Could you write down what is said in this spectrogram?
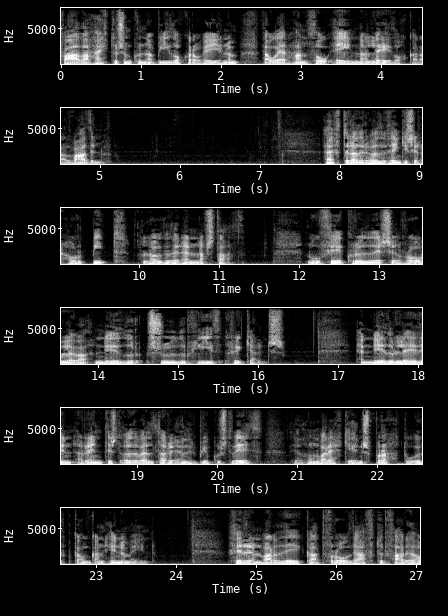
Hvaða hættur sem kunna býð okkar á veginum, þá er hann þó eina leið okkar að vaðinu. Eftir að þeir höfðu fengið sér árbít lögðu þeir enn af stað. Nú fikruðu þeir sig rólega niður suður hlýð hryggjarins. En niðurleiðin reyndist auðveldari en þeir byggust við, því að hún var ekki eins brött og uppgangan hinum einn. Fyrr en varði gatt fróði aftur farið á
